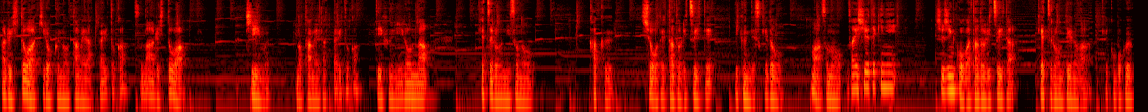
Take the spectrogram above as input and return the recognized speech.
ある人は記録のためだったりとか、そのある人はチームのためだったりとかっていうふうにいろんな結論にその各章でたどり着いていくんですけど、まあその最終的に主人公がたどり着いた結論っていうのが結構僕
